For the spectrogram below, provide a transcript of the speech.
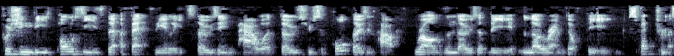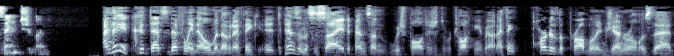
pushing these policies that affect the elites, those in power, those who support those in power, rather than those at the lower end of the spectrum, essentially. I think it could. That's definitely an element of it. I think it depends on the society. Depends on which politicians we're talking about. I think part of the problem in general is that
